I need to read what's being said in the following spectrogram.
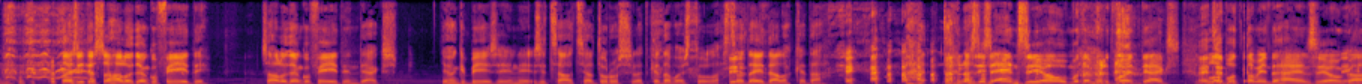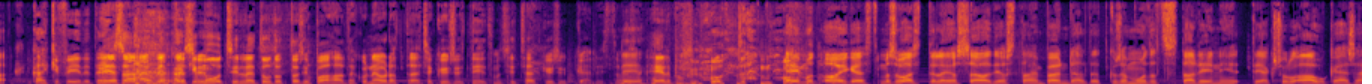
nyt. tai sit jos sä haluat jonkun fiiti, sä haluat jonkun fiitin, tiiäks, johonkin biisiin, niin sit sä oot siellä Turussa silleen, että ketä vois tulla. Sit sä oot, ei täällä oo ketään. No siis NCO, mutta en mä nyt voi, tiiäks, loputtomiin tehdä NCOn Niin, kaikki fiitit Niin ja saa näyttää kaikki jos- muut silleen tutut tosi pahalta, kun ne odottaa, että sä kysyt niitä, mutta sit sä et kysykään. Niin sit on Niin. se helpompi muuttaa. Ei, mut oikeesti mä suosittelen, jos sä oot jostain pöndeltä, että kun sä muutat stadiin, niin tiedätkö, sulla aukee se.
